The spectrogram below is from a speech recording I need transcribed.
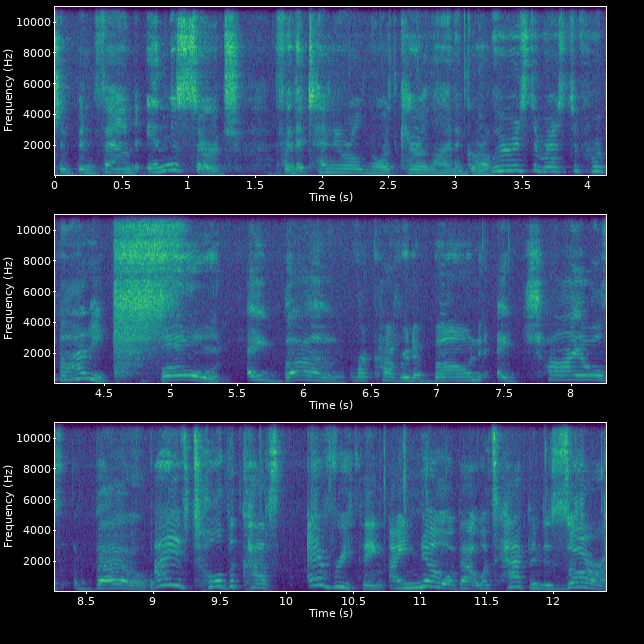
have been found in the search for the 10-year-old North Carolina girl. Where is the rest of her body? Bone. A bone. Recovered a bone. A child's bone. I have told the cops everything I know about what's happened to Zahra.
